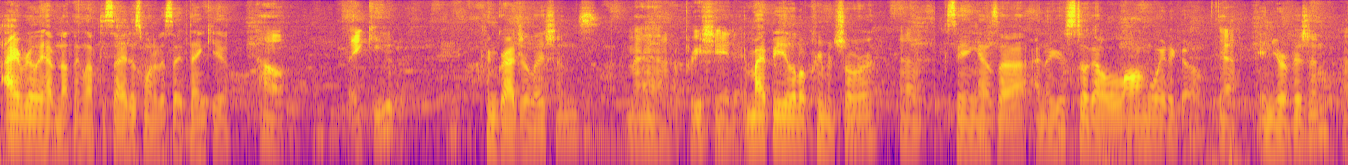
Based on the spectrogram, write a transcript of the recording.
I really have nothing left to say. I just wanted to say thank you. Oh, thank you. Congratulations. Man, I appreciate it. It might be a little premature, Uh, seeing as uh, I know you're still got a long way to go yeah. in your vision. Uh.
